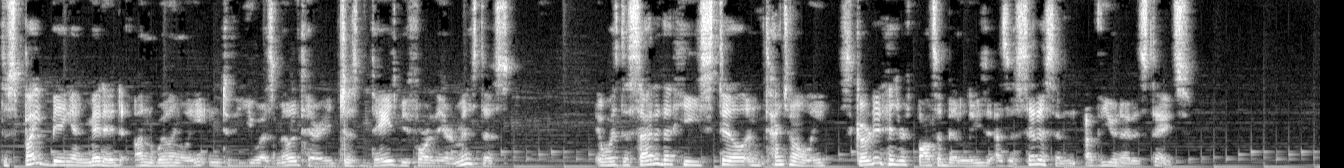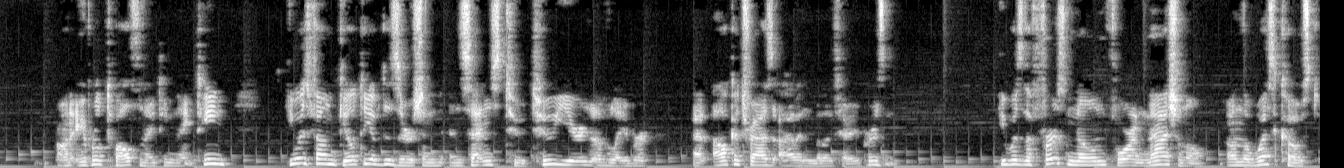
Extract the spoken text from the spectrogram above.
Despite being admitted unwillingly into the US military just days before the armistice, it was decided that he still intentionally skirted his responsibilities as a citizen of the United States. On April 12, 1919, he was found guilty of desertion and sentenced to two years of labor at Alcatraz Island Military Prison. He was the first known foreign national on the West Coast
